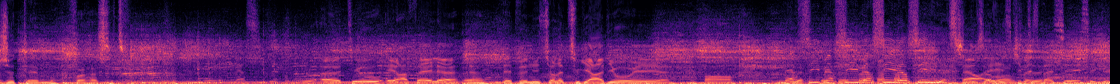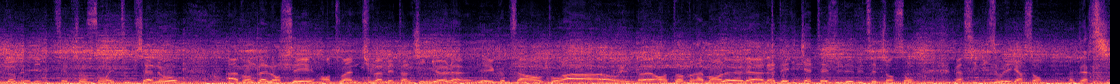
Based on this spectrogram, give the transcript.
je t'aime. Voilà, c'est tout. Merci beaucoup euh, Théo et Raphaël euh, d'être venus sur la Tsugi Radio et euh, en- Merci, merci, merci, merci. Alors, et ce qui va se passer, c'est que comme le début de cette chanson est tout piano, Avant de la lancer, Antoine, tu vas mettre un jingle et comme ça on pourra euh, entendre vraiment le- la, la délicatesse du début de cette chanson. Merci, bisous les garçons. Merci,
